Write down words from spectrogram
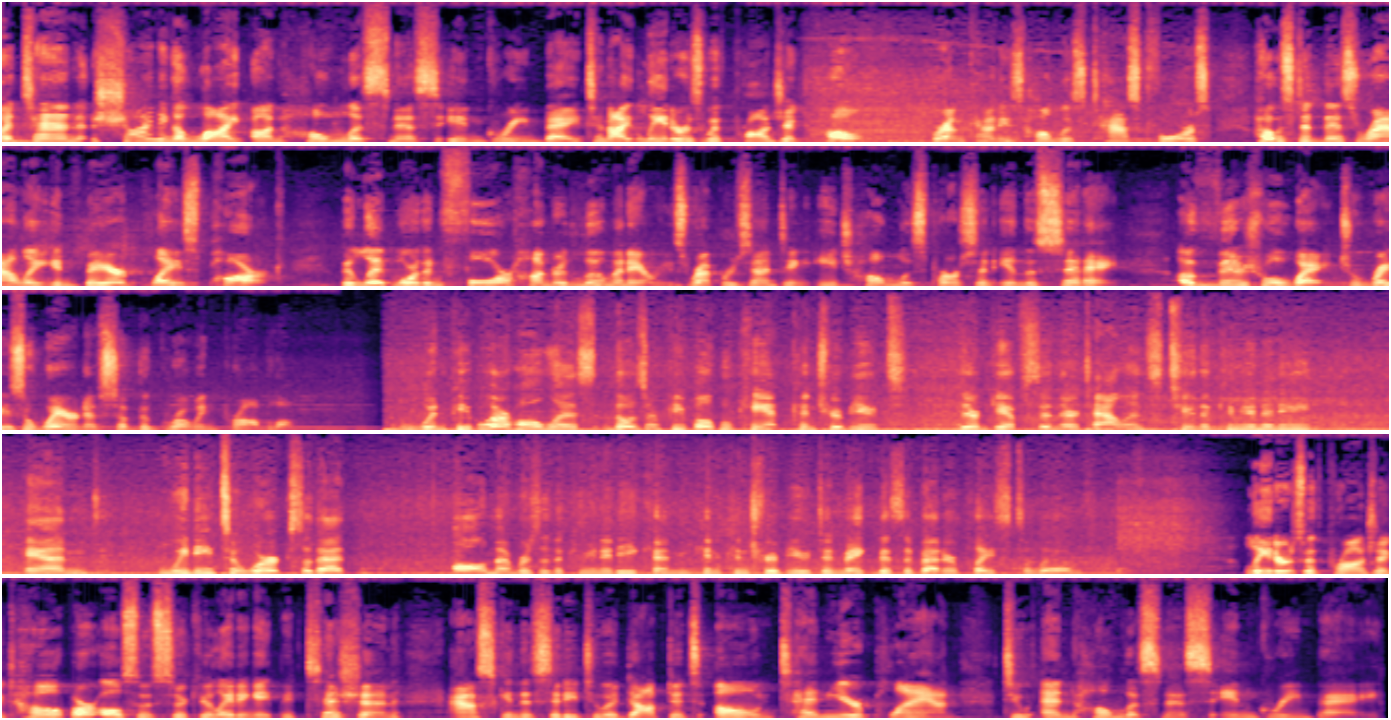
At 10, shining a light on homelessness in Green Bay. Tonight, leaders with Project Hope, Brown County's homeless task force, hosted this rally in Baird Place Park. They lit more than 400 luminaries representing each homeless person in the city, a visual way to raise awareness of the growing problem. When people are homeless, those are people who can't contribute their gifts and their talents to the community. And we need to work so that all members of the community can, can contribute and make this a better place to live. Leaders with Project Hope are also circulating a petition asking the city to adopt its own 10 year plan to end homelessness in Green Bay.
